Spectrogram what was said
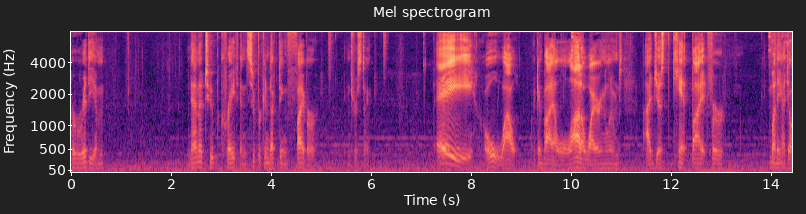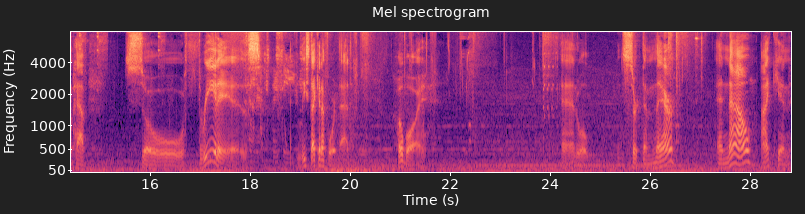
heridium, nanotube crate, and superconducting fiber. Interesting. Hey! Oh, wow. I can buy a lot of wiring looms. I just can't buy it for money I don't have. So, three it is. At least I can afford that. Oh boy. And we'll insert them there. And now I can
